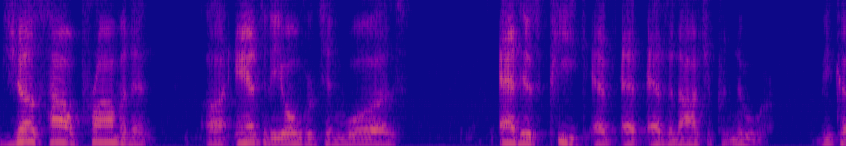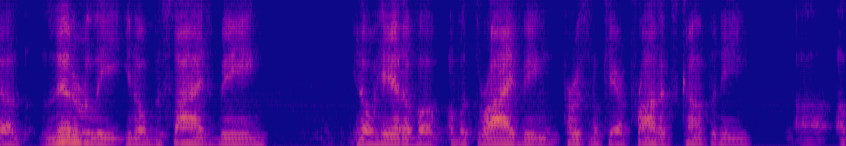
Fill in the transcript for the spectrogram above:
just how prominent uh, Anthony Overton was at his peak at, at, as an entrepreneur because literally, you know, besides being, you know, head of a, of a thriving personal care products company, uh, a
